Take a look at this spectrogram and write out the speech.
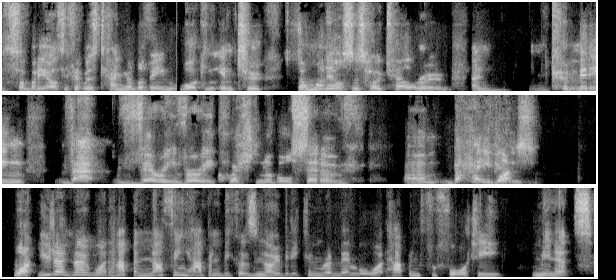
somebody else, if it was Tanya Levin walking into someone else's hotel room and committing that very, very questionable set of um, behaviors, What? what? You don't know what happened. Nothing happened because nobody can remember what happened for 40 minutes.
